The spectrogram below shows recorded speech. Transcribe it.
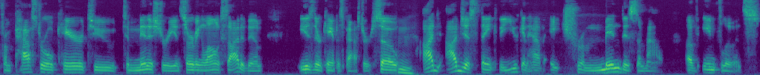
from pastoral care to to ministry and serving alongside of them is their campus pastor. So hmm. I I just think that you can have a tremendous amount of influence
